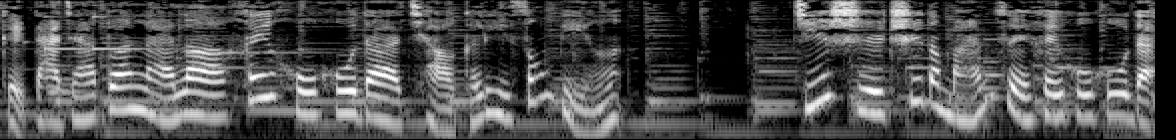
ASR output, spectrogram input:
给大家端来了黑乎乎的巧克力松饼，即使吃的满嘴黑乎乎的，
